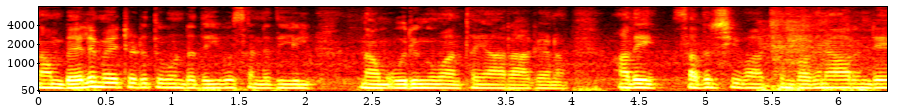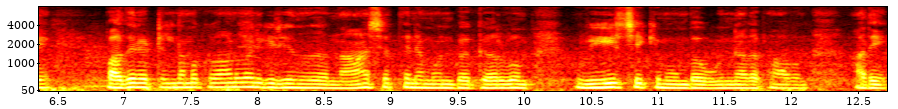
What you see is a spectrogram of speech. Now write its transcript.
നാം ബലമേറ്റെടുത്തുകൊണ്ട് ദൈവസന്നിധിയിൽ നാം ഒരുങ്ങുവാൻ തയ്യാറാകണം. അതെ സദൃശ്യവാക്യം പതിനാറിന്റെ പതിനെട്ടിൽ നമുക്ക് കാണുവാൻ കഴിയുന്നത് നാശത്തിന് മുൻപ് ഗർവം വീഴ്ചയ്ക്ക് മുമ്പ് ഉന്നതഭാവം. അതെ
